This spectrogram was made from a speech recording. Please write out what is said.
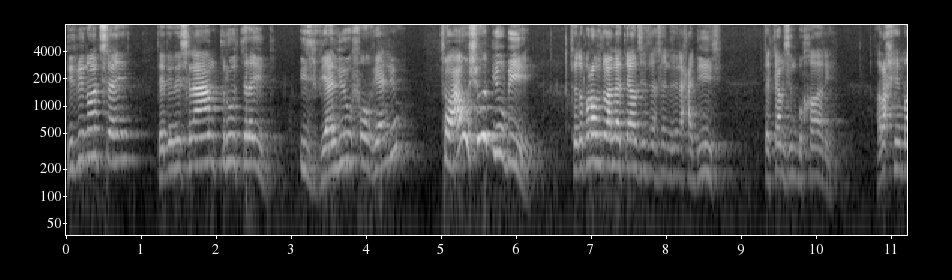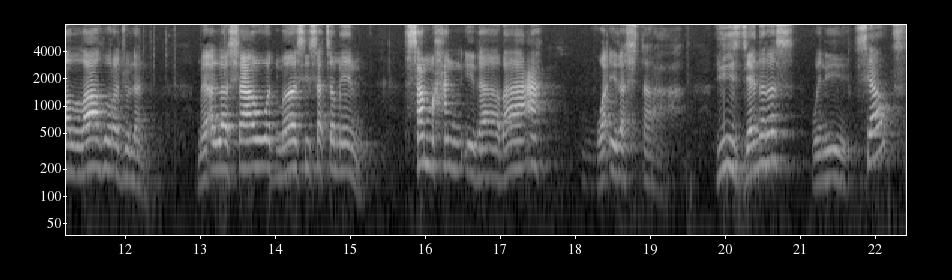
Did we not say that in Islam true trade is value for value? So how should you be? So the Prophet Allah tells us in a hadith that comes in Bukhari, Rahimallahu rajulan. May Allah shower with mercy such a man. Samhan idha ba'ah ishtara. He is generous when he sells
